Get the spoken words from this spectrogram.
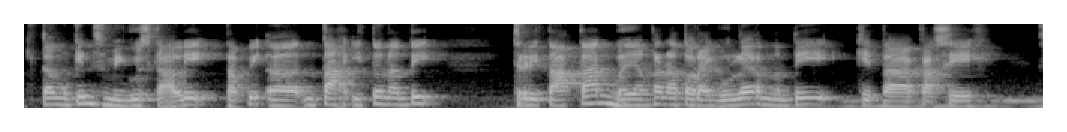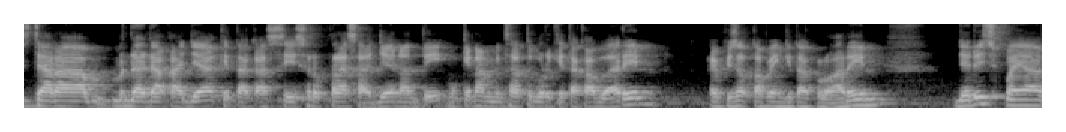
kita mungkin seminggu sekali, tapi eh, entah itu nanti ceritakan, bayangkan atau reguler nanti kita kasih secara mendadak aja, kita kasih surprise aja nanti. Mungkin amin satu baru kita kabarin episode apa yang kita keluarin. Jadi supaya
